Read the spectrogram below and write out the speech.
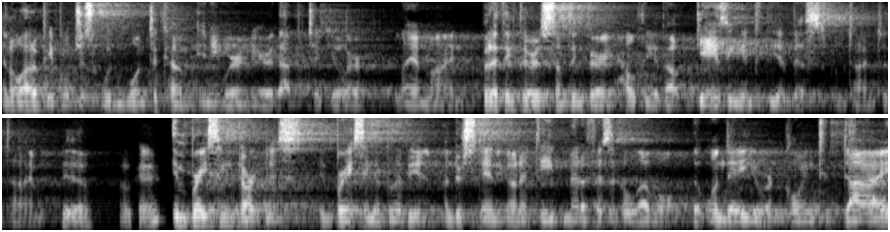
and a lot of people just wouldn't want to come anywhere near that particular landmine. But I think there is something very healthy about gazing into the abyss from time to time. Yeah. Okay. Embracing darkness, embracing oblivion, understanding on a deep metaphysical level that one day you are going to die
